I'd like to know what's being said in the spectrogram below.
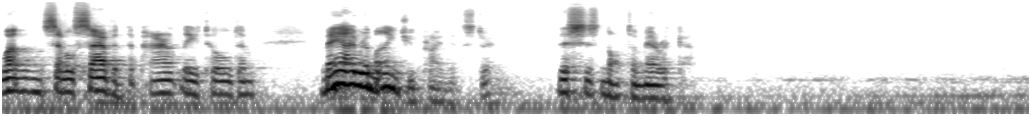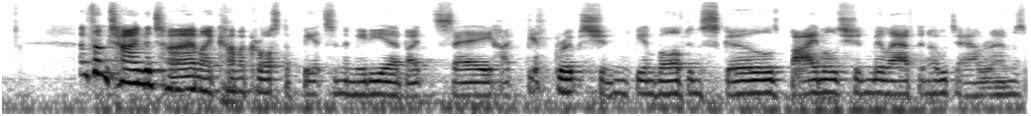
One civil servant apparently told him, May I remind you, Prime Minister, this is not America. And from time to time, I come across debates in the media about, say, how faith groups shouldn't be involved in schools, Bibles shouldn't be left in hotel rooms,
